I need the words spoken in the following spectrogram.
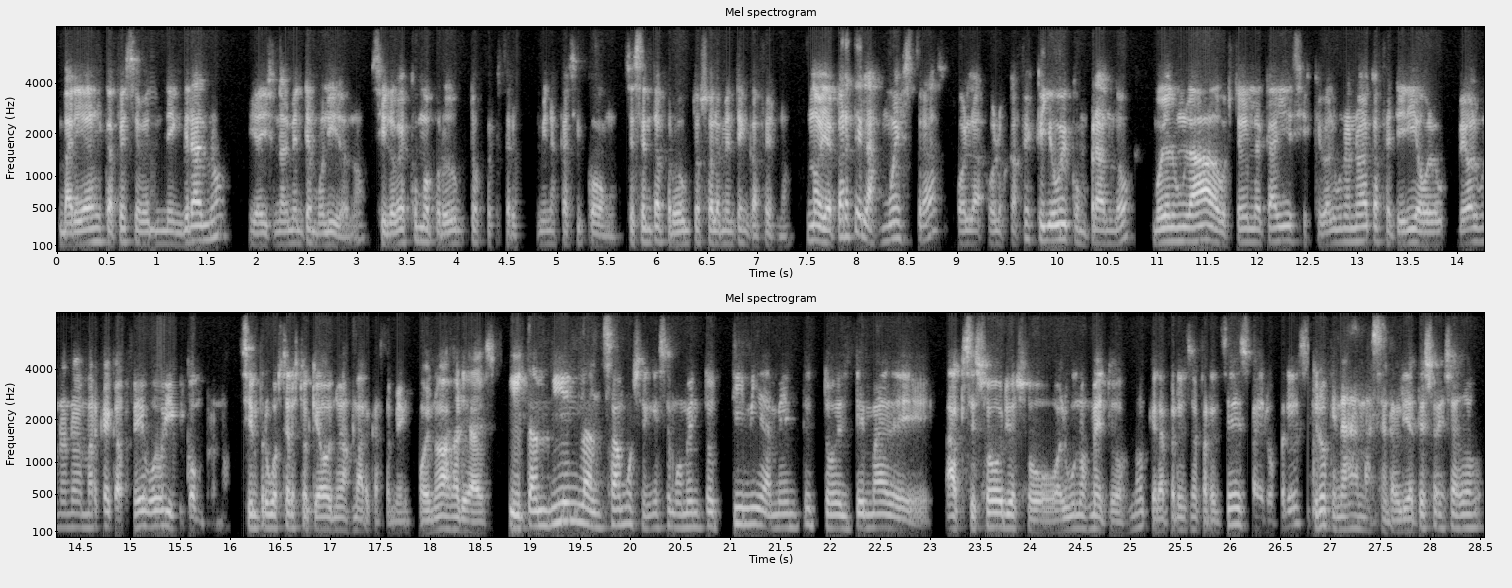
variedades de café se venden en grano y adicionalmente molido, ¿no? Si lo ves como productos, pues terminas casi con 60 productos solamente en cafés, ¿no? No, y aparte las muestras o, la, o, los cafés que yo voy comprando, voy a algún lado o estoy en la calle, si es que veo alguna nueva cafetería o veo alguna nueva marca de café, voy y compro, ¿no? Siempre voy a estar estoqueado de nuevas marcas también, o de nuevas variedades. Y también lanzamos en ese momento tímidamente todo el tema de accesorios o algunos métodos, ¿no? Que era prensa francesa, Aeropress, creo que nada más, en realidad eso, esas, dos,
